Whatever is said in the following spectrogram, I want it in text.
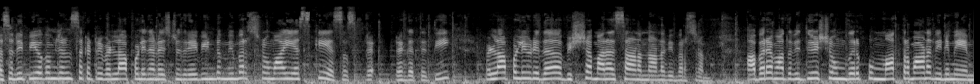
എസ് ഡി പി യോഗം ജനറൽ സെക്രട്ടറി വെള്ളാപ്പള്ളി നടേശനെതിരെ വീണ്ടും വിമർശനവുമായി എസ് കെ എസ് എസ് രംഗത്തെത്തി. വെള്ളാപ്പള്ളിയുടേത് വിഷമനസ്സാണെന്നാണ് വിമർശനം. അപരമത വിദ്വേഷവും വെറുപ്പും മാത്രമാണ് വിനിമയം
